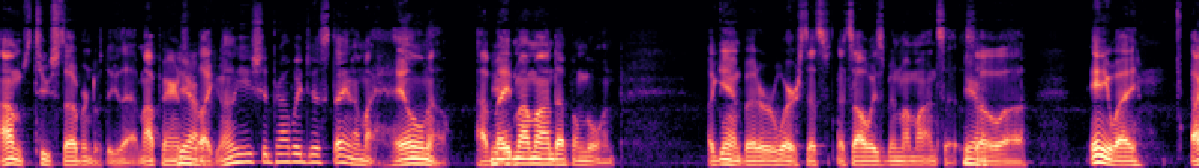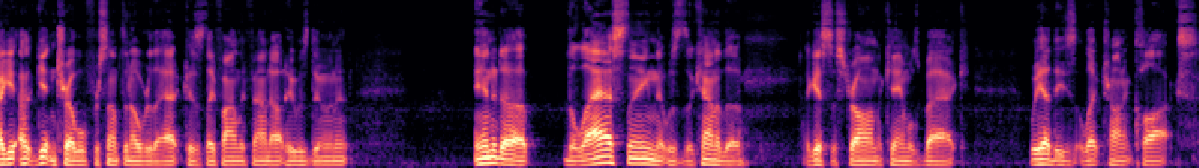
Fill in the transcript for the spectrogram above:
I'm too stubborn to do that. My parents Yeah. were like, "Oh, you should probably just stay," and I'm like, "Hell no! I've made my mind up. I'm going." Again, better or worse, that's that's always been my mindset. Yeah. So, uh, anyway, I get I get in trouble for something over that because they finally found out who was doing it. Ended up the last thing that was the kind of the, I guess the straw on the camel's back. We had these electronic clocks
